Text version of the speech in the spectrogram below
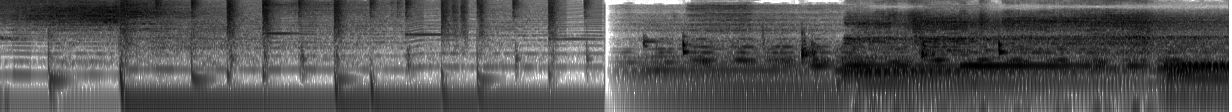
thank you.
